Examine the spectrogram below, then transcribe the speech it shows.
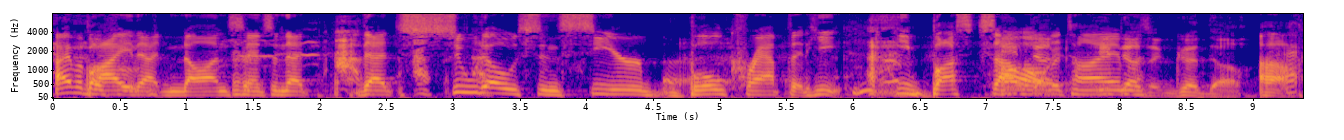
I'm a buy buffoon. that nonsense and that that pseudo sincere bull crap that he he busts out though. all the time. He does it good though. Ah,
